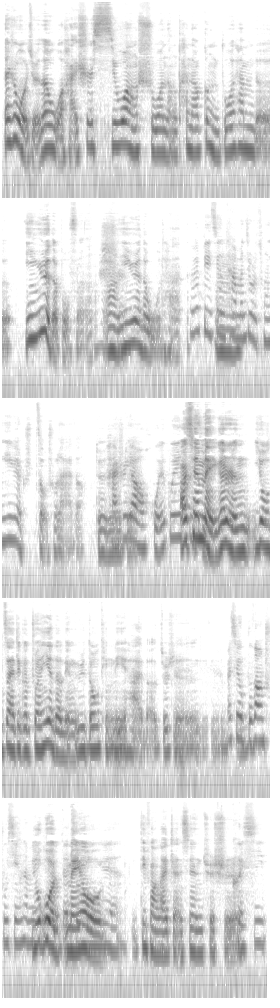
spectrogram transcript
但是我觉得我还是希望说能看到更多他们的音乐的部分，嗯，音乐的舞台，因为毕竟他们就是从音乐走出来的，嗯对对对还是要回归。而且每个人又在这个专业的领域都挺厉害的，就是而且又不忘初心，他们如果没有地方来展现，确实可惜。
